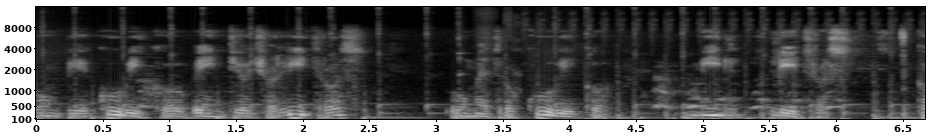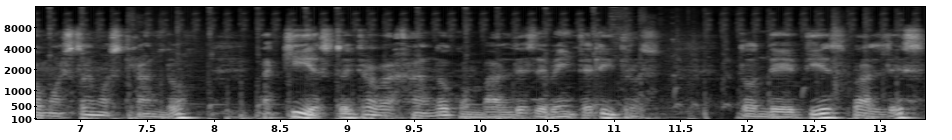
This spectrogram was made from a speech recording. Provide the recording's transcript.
un pie cúbico 28 litros, un metro cúbico 1000 litros. Como estoy mostrando, aquí estoy trabajando con baldes de 20 litros, donde 10 baldes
